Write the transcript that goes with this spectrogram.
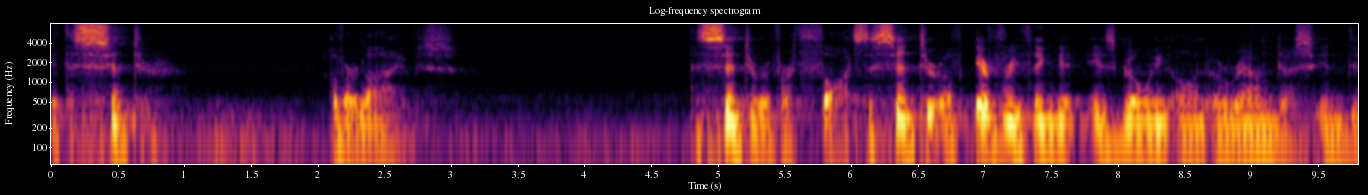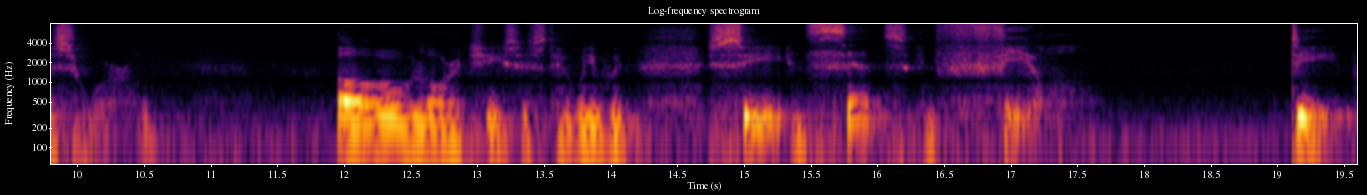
at the center of our lives, the center of our thoughts, the center of everything that is going on around us in this. Oh, Lord Jesus, that we would see and sense and feel deep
